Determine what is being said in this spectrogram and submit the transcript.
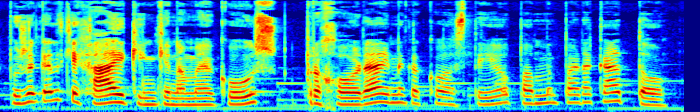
μπορείς να κάνεις και hiking και να με ακούς, προχώρα, είναι κακό αστείο, πάμε παρακάτω.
